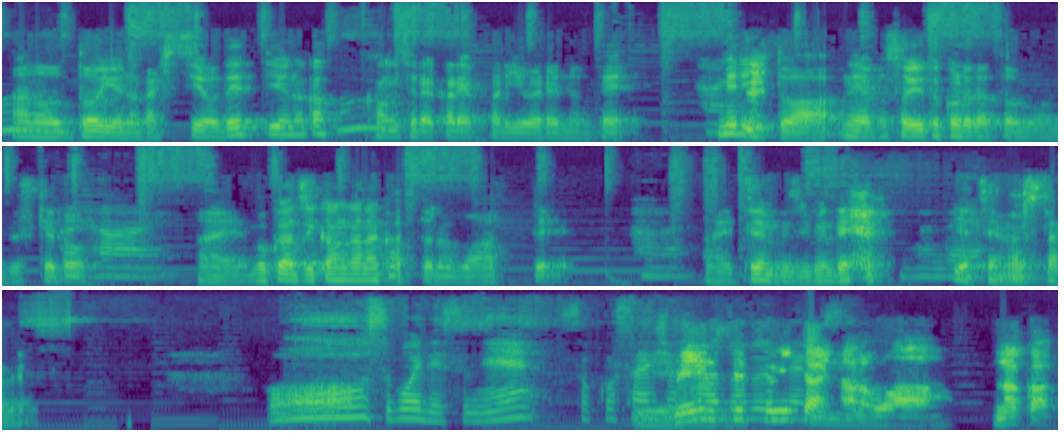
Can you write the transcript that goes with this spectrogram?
うん、あの、どういうのが必要でっていうのがカウンセラーからやっぱり言われるので、メリットはね、やっぱそういうところだと思うんですけど、はい、はい。はい、僕は時間がなかったのもあって、はい、はい、全部自分でやっちゃいましたね。おー、すごいですね。そこ最初面接みたいなのはなかっ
